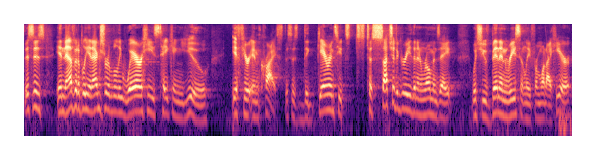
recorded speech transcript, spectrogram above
This is inevitably, inexorably where he's taking you if you're in Christ. This is the guarantee to such a degree that in Romans 8, which you've been in recently from what I hear,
